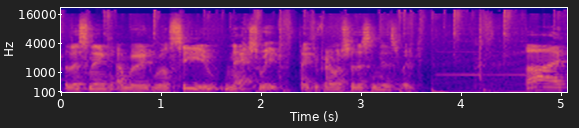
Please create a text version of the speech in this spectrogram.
for listening, and we will see you next week. Thank you very much for listening this week. Bye.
